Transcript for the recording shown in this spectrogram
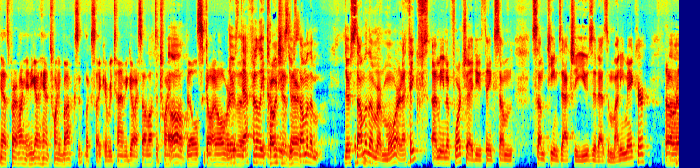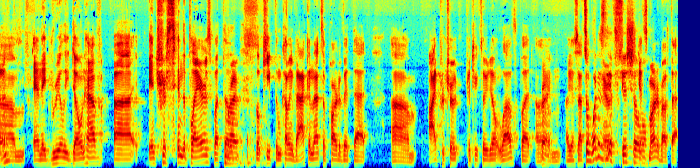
yeah, it's part of hockey. And you got to hand twenty bucks. It looks like every time you go. I saw lots of twenty dollar Oh, bills going over. there's to the, definitely the coaches 20. There's there. some of them. There's some of them are more, and I think. I mean, unfortunately, I do think some some teams actually use it as a moneymaker. Oh, really? Um, and they really don't have uh, interest in the players, but they'll Right. they'll keep them coming back, and that's a part of it that um, I particularly don't love. But um, Right. I guess that's So up what to is the official- Get smart about that.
